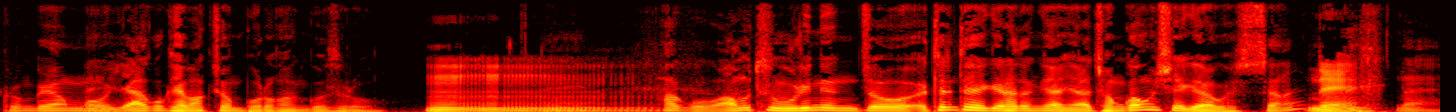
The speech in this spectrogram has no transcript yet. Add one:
그럼 그냥 뭐 야구 개막전 보러 간 것으로 음, 하고 아무튼 우리는 저 애틀랜타 얘기를 하던 게 아니라 정광훈 씨 얘기를 하고 있었잖아요. 네. 네.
